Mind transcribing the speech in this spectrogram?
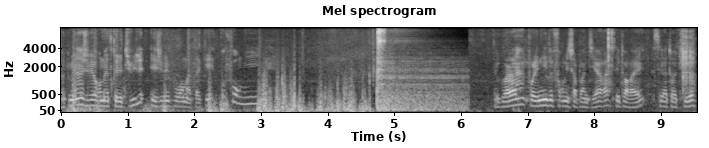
Donc maintenant je vais remettre les tuiles et je vais pouvoir m'attaquer aux fourmis. Donc voilà, pour les nids de fourmis charpentières, c'est pareil, c'est la toiture.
